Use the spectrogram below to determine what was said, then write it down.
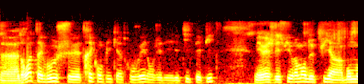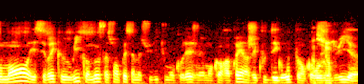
euh, à droite à gauche, très compliqué à trouver, donc j'ai des, des, petites pépites. Mais ouais, je les suis vraiment depuis un bon moment et c'est vrai que oui, comme eux, de toute façon après ça m'a suivi tout mon collège, même encore après. Hein, J'écoute des groupes encore aujourd'hui euh,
